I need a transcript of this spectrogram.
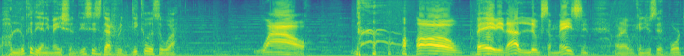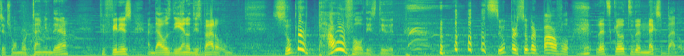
Oh, look at the animation. This is that ridiculous what? Wow. oh, baby, that looks amazing. Alright, we can use the Vortex one more time in there to finish. And that was the end of this battle. Super powerful, this dude. super, super powerful. Let's go to the next battle.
